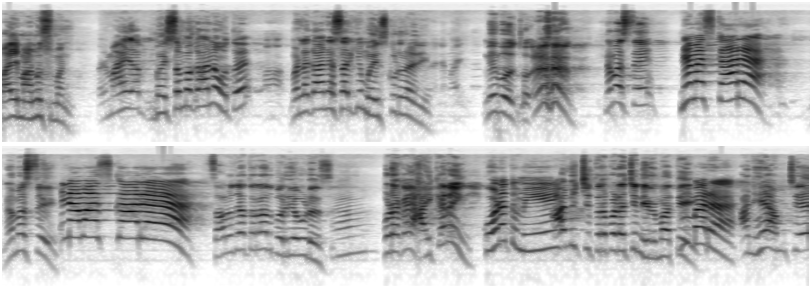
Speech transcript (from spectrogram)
बाई माणूस म्हण म्हणजे माझ्या म्हैसम गाणं होतंय म्हणलं गाण्यासारखी म्हैस कुठून आली मी बोलतो नमस्ते नमस्कार. नमस्ते. नमस्कार. चालू द्या तर रातभर एवढंच. पुढे काय आहे का नाही? कोण आहे तुम्ही? आम्ही चित्रपटाचे निर्माते. बरं. आणि हे आमचे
